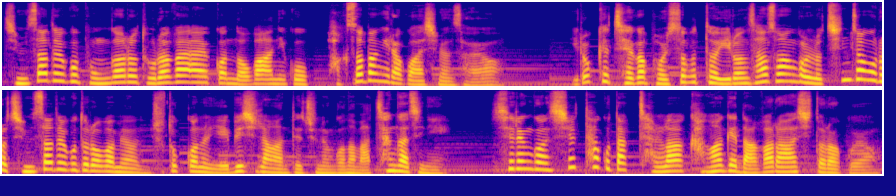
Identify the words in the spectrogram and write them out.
짐 싸들고 본가로 돌아가야 할 건 너가 아니고 박서방이라고 하시면서요. 이렇게 제가 벌써부터 이런 사소한 걸로 친정으로 짐 싸들고 들어가면 주도권을 예비 신랑한테 주는 거나 마찬가지니 싫은 건 싫다고 딱 잘라 강하게 나가라 하시더라고요.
